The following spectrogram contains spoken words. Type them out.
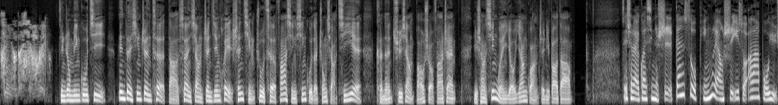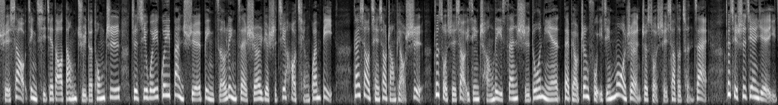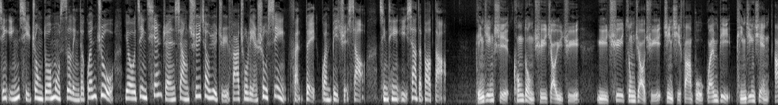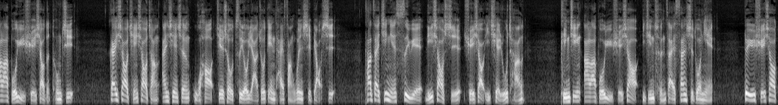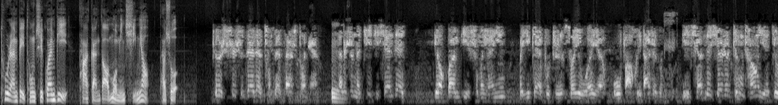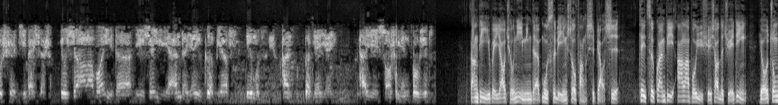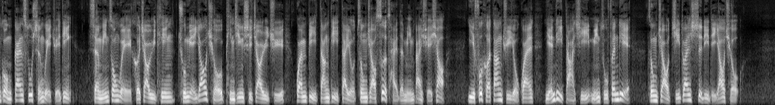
经营的行为。金仲斌估计，面对新政策，打算向证监会申请注册发行新股的中小企业，可能趋向保守发展。以上新闻由央广整理报道。接下来关心的是，甘肃平凉市一所阿拉伯语学校近期接到当局的通知，指其违规办学，并责令在十二月十七号前关闭。该校前校长表示，这所学校已经成立三十多年，代表政府已经默认这所学校的存在。这起事件也已经引起众多穆斯林的关注，有近千人向区教育局发出联署信，反对关闭学校。请听以下的报道。平津市空洞区教育局与区宗教局近期发布关闭平津县阿拉伯语学校的通知。该校前校长安先生五号接受自由亚洲电台访问时表示，他在今年四月离校时，学校一切如常。平津阿拉伯语学校已经存在三十多年，对于学校突然被通知关闭，他感到莫名其妙。他说：“这个实实在在存在三十多年，嗯，但是呢，具体现在。”要关闭什么原因？我一概不知，所以我也无法回答这个。以前的学生正常也就是几百学生，有些阿拉伯语的，有些语言的，也有个别非穆斯林，汉族个别也有，他以少数民族为主。当地一位要求匿名的穆斯林受访时表示，这次关闭阿拉伯语学校的决定由中共甘肃省委决定。省民宗委和教育厅出面要求平津市教育局关闭当地带有宗教色彩的民办学校，以符合当局有关严厉打击民族分裂、宗教极端势力的要求。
